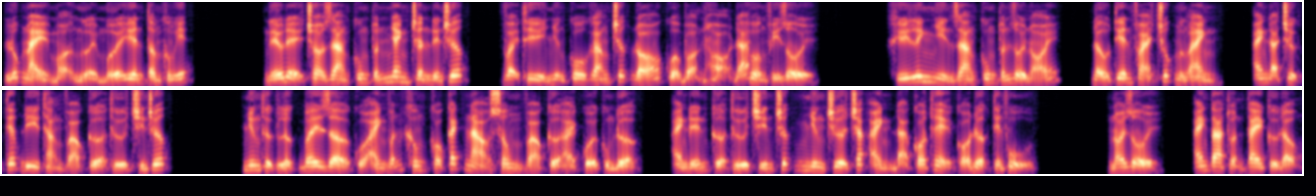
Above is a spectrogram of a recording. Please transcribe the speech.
lúc này mọi người mới yên tâm không ít. Nếu để cho giang cung tuấn nhanh chân đến trước, vậy thì những cố gắng trước đó của bọn họ đã hưởng phí rồi. Khí linh nhìn giang cung tuấn rồi nói, đầu tiên phải chúc mừng anh anh đã trực tiếp đi thẳng vào cửa thứ chín trước nhưng thực lực bây giờ của anh vẫn không có cách nào xông vào cửa hải cuối cùng được, anh đến cửa thứ chín trước nhưng chưa chắc anh đã có thể có được tiên phủ. Nói rồi, anh ta thuận tay cử động.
